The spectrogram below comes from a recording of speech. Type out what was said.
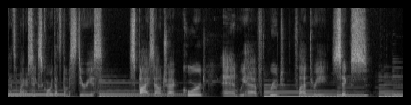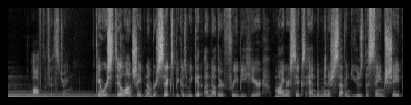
That's a minor six chord. That's the mysterious spy soundtrack chord. And we have root, flat three, six, off the fifth string. Okay, we're still on shape number six because we get another freebie here. Minor six and diminished seven use the same shape,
